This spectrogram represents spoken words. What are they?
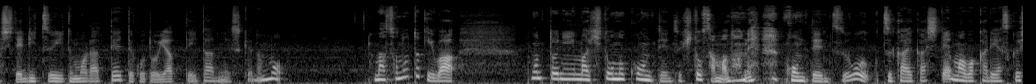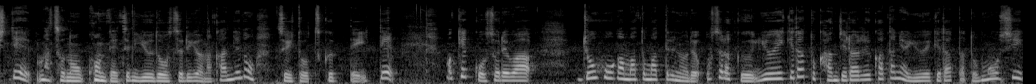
してリツイートもらってってことをやっていたんですけども、まあその時は、本当にまあ人のコンテンツ、人様のね、コンテンツを図解化して、まあ分かりやすくして、まあそのコンテンツに誘導するような感じのツイートを作っていて、まあ結構それは情報がまとまっているので、おそらく有益だと感じられる方には有益だったと思うし、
